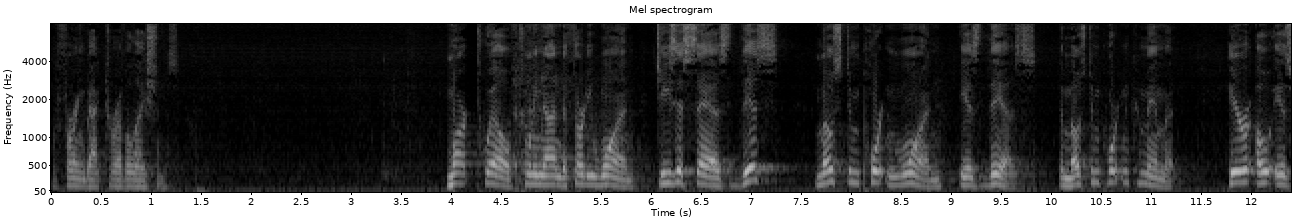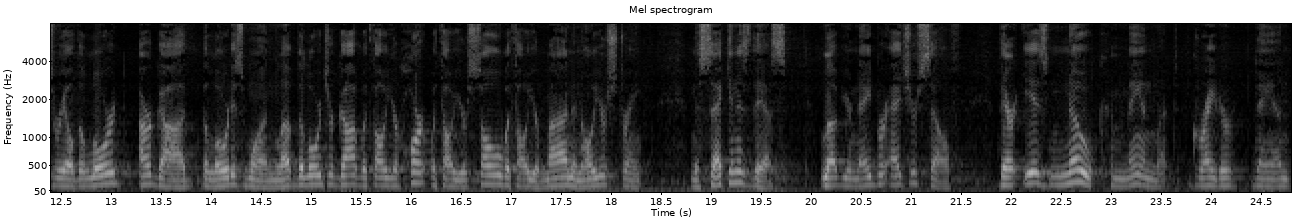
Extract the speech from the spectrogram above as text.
Referring back to Revelations. Mark 12, 29 to 31, Jesus says, This most important one is this the most important commandment. Hear, O Israel, the Lord our God, the Lord is one. Love the Lord your God with all your heart, with all your soul, with all your mind, and all your strength. And the second is this love your neighbor as yourself. There is no commandment greater than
